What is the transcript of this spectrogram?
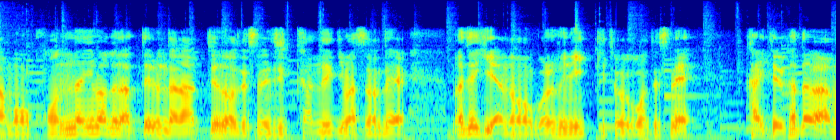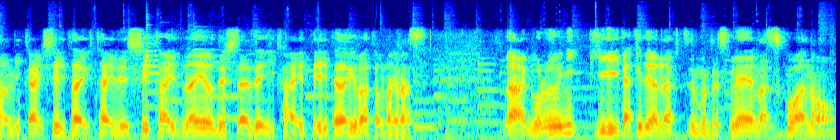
はもうこんなに上手くなってるんだなっていうのをですね、実感できますので、まあ、ぜひあの、ゴルフ日記とをですね、書いてる方はま見返していただきたいですし、書いてないようでしたらぜひ書いていただければと思います。まあ、ゴルフ日記だけではなくてもですね、まあ、スコアの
